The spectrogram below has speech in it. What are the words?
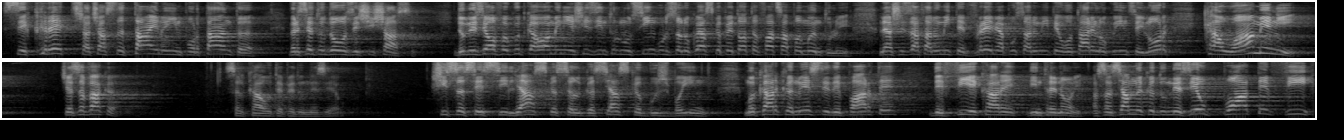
secret și această taină importantă, versetul 26. Dumnezeu a făcut ca oamenii ieșiți dintr-unul singur să locuiască pe toată fața pământului. Le-a așezat anumite vreme, a pus anumite hotare locuinței lor, ca oamenii, ce să facă? Să-L caute pe Dumnezeu și să se silească să-L găsească bâșbăind. Măcar că nu este departe, de fiecare dintre noi. Asta înseamnă că Dumnezeu poate fi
